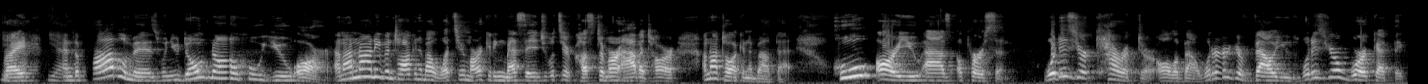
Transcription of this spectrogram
yeah, right yeah. and the problem is when you don't know who you are and i'm not even talking about what's your marketing message what's your customer avatar i'm not talking about that who are you as a person? What is your character all about? What are your values? What is your work ethic?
